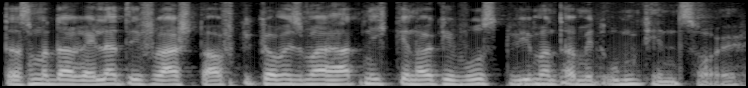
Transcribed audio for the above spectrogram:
dass man da relativ rasch draufgekommen ist. Man hat nicht genau gewusst, wie man damit umgehen soll.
